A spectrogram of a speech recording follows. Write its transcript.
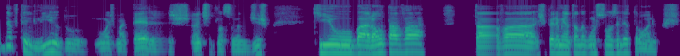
deve ter lido algumas matérias antes do lançamento do disco, que o Barão estava tava experimentando alguns sons eletrônicos.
